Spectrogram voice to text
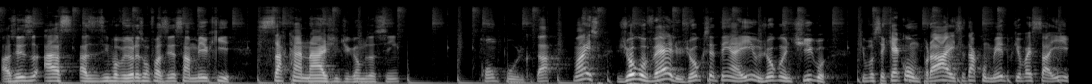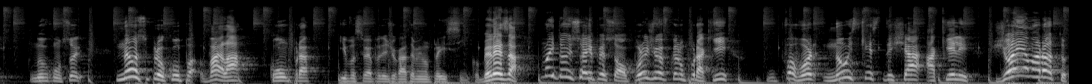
às vezes as, as desenvolvedoras vão fazer essa meio que sacanagem, digamos assim, com o público, tá? Mas jogo velho, jogo que você tem aí, um jogo antigo que você quer comprar e você tá com medo que vai sair um novo console, não se preocupa, vai lá, compra e você vai poder jogar também no Play 5, beleza? Mas então é isso aí, pessoal. Por hoje eu vou ficando por aqui. Por favor, não esqueça de deixar aquele joinha maroto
